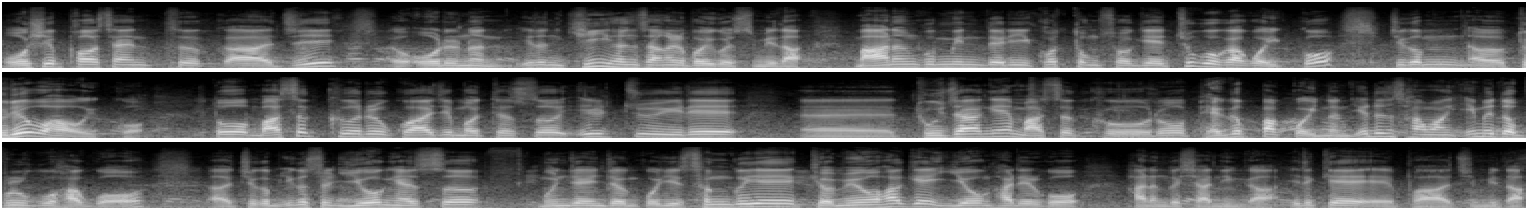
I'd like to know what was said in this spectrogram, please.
50%까지 오르는 이런 기현상을 보이고 있습니다. 많은 국민들이 고통 속에 죽어가고 있고 지금 어, 두려워하고 있고 또 마스크를 구하지 못해서 일주일에 에, 두 장의 마스크로 배급받고 있는 이런 상황임에도 불구하고 어, 지금 이것을 이용해서 문재인 정권이 선거에 교묘하게 이용하려고 하는 것이 아닌가 이렇게 봐집니다.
